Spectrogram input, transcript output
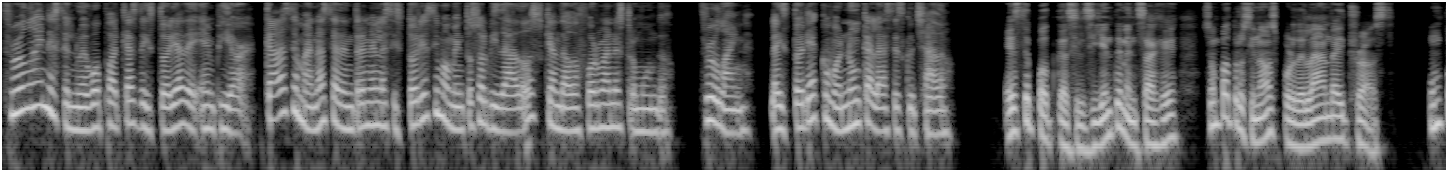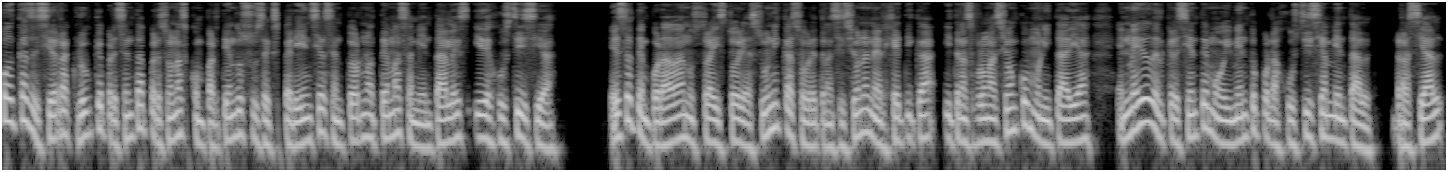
Throughline es el nuevo podcast de historia de NPR. Cada semana se adentran en las historias y momentos olvidados que han dado forma a nuestro mundo. Throughline, la historia como nunca la has escuchado. Este podcast y el siguiente mensaje son patrocinados por The Land I Trust, un podcast de Sierra Club que presenta a personas compartiendo sus experiencias en torno a temas ambientales y de justicia esta temporada nos trae historias únicas sobre transición energética y transformación comunitaria en medio del creciente movimiento por la justicia ambiental, racial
